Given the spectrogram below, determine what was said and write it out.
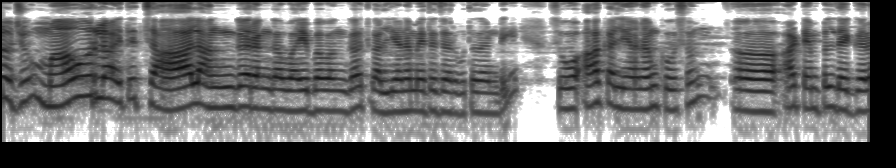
రోజు మా ఊర్లో అయితే చాలా అంగరంగ వైభవంగా కళ్యాణం అయితే జరుగుతుందండి. సో ఆ కళ్యాణం కోసం ఆ టెంపుల్ దగ్గర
